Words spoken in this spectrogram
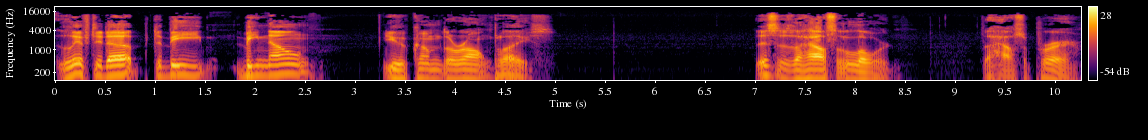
lifted up, to be be known, you have come to the wrong place. This is the house of the Lord, the house of prayer.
